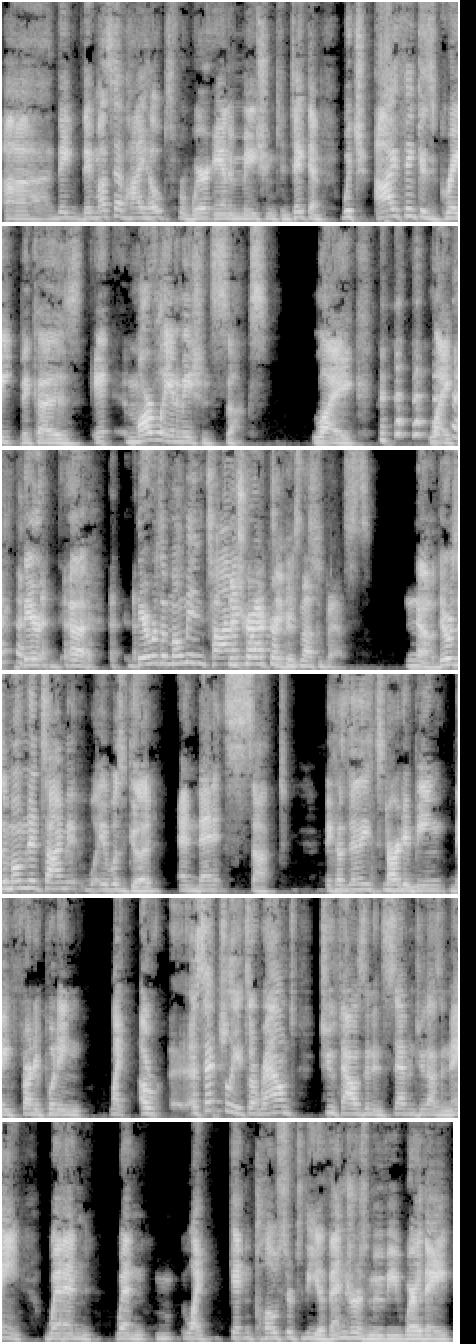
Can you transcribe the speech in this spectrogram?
uh, they they must have high hopes for where animation can take them, which I think is great because it, Marvel animation sucks. Like, like there uh, there was a moment in time The track it record's didn't. the best. No, there was a moment in time it, it was good, and then it sucked because then they started Mhm. being they started putting like a, essentially it's around 2007 2008 when when like getting closer to the Avengers movie where they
